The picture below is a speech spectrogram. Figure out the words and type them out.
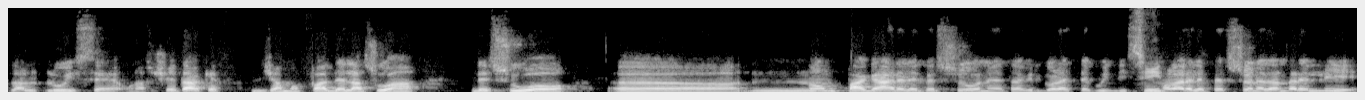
la Luis è una società che diciamo, fa della sua, del suo Uh, non pagare le persone, tra virgolette, quindi sì. stimolare le persone ad andare lì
